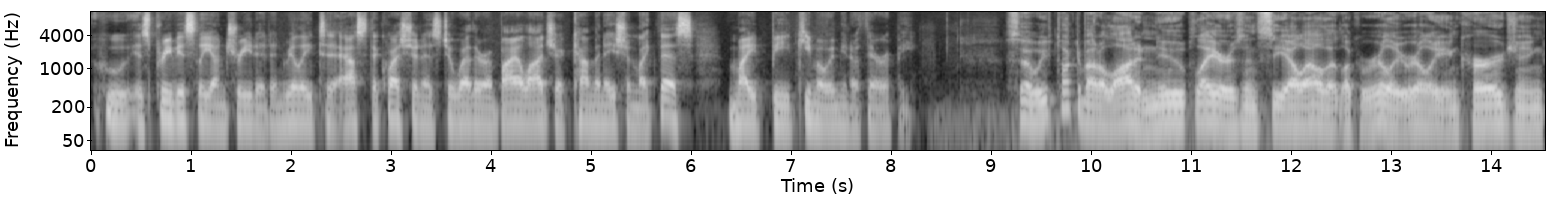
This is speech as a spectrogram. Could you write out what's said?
who is previously untreated, and really to ask the question as to whether a biologic combination like this might beat chemoimmunotherapy. So, we've talked about a lot of new players in CLL that look really, really encouraging.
